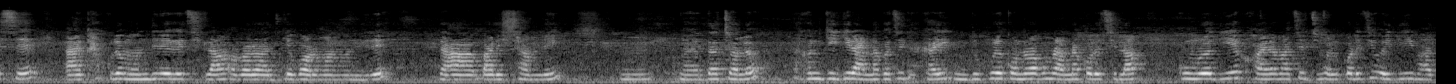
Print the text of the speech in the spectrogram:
এসে ঠাকুরের মন্দিরে গেছিলাম আবার আজকে বড়মার মন্দিরে তা বাড়ির সামনেই। তা চলো, এখন কি কি রান্না করছি দেখাই। দুপুরে কোনো রকম রান্না করেছিলাম। কুমড়ো দিয়ে খয়রা মাছের ঝোল করেছি, ওই দিয়েই ভাত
